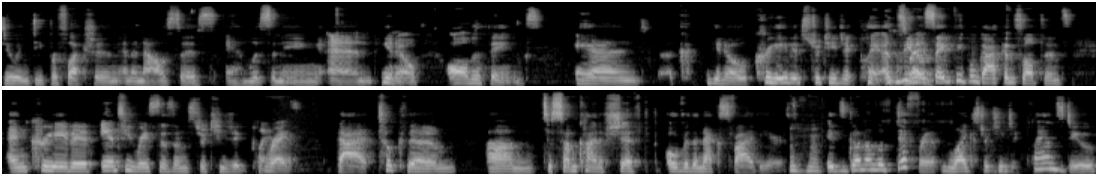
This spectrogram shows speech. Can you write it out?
doing deep reflection and analysis and listening and, you know, all the things and, you know, created strategic plans. You right. know, say people got consultants and created anti racism strategic plans right. that took them um, to some kind of shift over the next five years. Mm-hmm. It's going to look different, like strategic plans do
